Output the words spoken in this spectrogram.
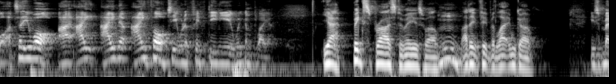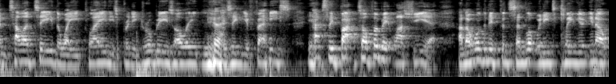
But I tell you what, I I I, I thought he was a 15 year Wigan player. yeah. Big surprise for me as well. Hmm. I didn't think they'd let him go. his mentality, the way he played, he's pretty grubby, he's Ollie, Yeah. he's in your face. He actually backed off a bit last year, and I wondered if they'd said, look, we need to clean you, you know,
